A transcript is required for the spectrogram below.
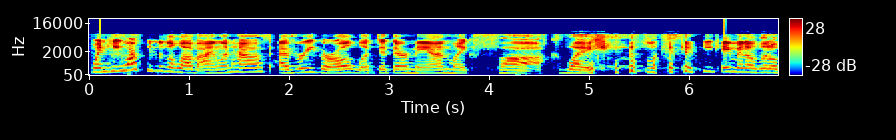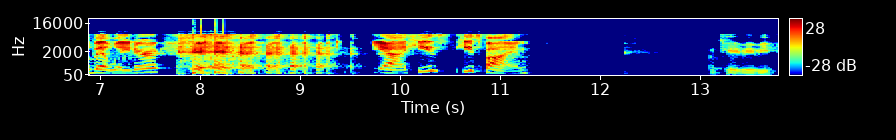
When he walked into the Love Island house, every girl looked at their man like, fuck. Like, like if he came in a little bit later, yeah, he's he's fine. okay, baby.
